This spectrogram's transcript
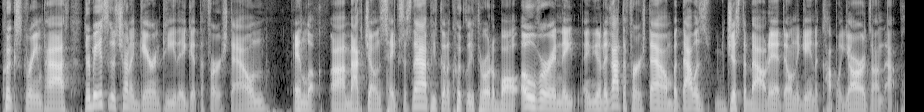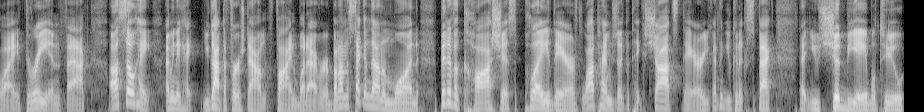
quick screen pass. They're basically trying to guarantee they get the first down. And look, uh, Mac Jones takes a snap. He's going to quickly throw the ball over, and they, and, you know, they got the first down, but that was just about it. They only gained a couple yards on that play, three in fact. Uh, so hey, I mean, hey, you got the first down, fine, whatever. But on a second down and one, bit of a cautious play there. A lot of times you like to take shots there. I think you can expect that you should be able to,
